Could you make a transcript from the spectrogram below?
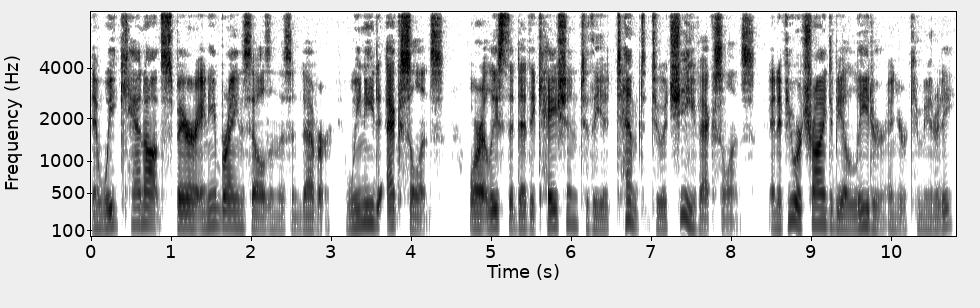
and we cannot spare any brain cells in this endeavor. We need excellence, or at least the dedication to the attempt to achieve excellence. And if you are trying to be a leader in your community,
